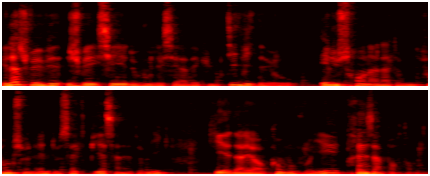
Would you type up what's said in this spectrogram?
Et là, je vais, essayer de vous laisser avec une petite vidéo illustrant l'anatomie fonctionnelle de cette pièce anatomique qui est d'ailleurs, comme vous voyez, très importante.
